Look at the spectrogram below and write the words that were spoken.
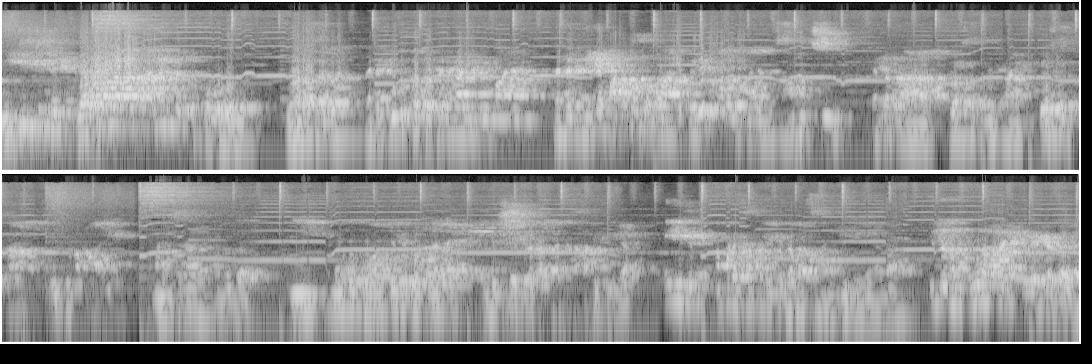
ഈജിപ്തിന്റെ ഗവർണർ ആയിരുന്നപ്പോഴും ജോസഫ് തന്റെ കുടുംബത്തെ പരിപാലിക്കുവാനും തന്റെ നിയമം മറന്നു പോകാതെ പെരുമാറുവാനും സാധിച്ചു എന്നതാണ് ജോസഫിനെ കാണി- ജോസഫ് കാണുന്ന ഒരു ഗുണമായി മനസ്സിലാക്കുന്നത്. ഈ മൂന്ന് പോയിന്റുകൾ കൊണ്ട് തന്നെ ഈ നടത്താൻ സാധിക്കില്ല. എങ്കിലും നമ്മുടെ സമയം ഇത് അവസാനിക്കുകയാണ്. ഇന്ന് നമ്മൾ കൂടുതലായി കേട്ടത്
